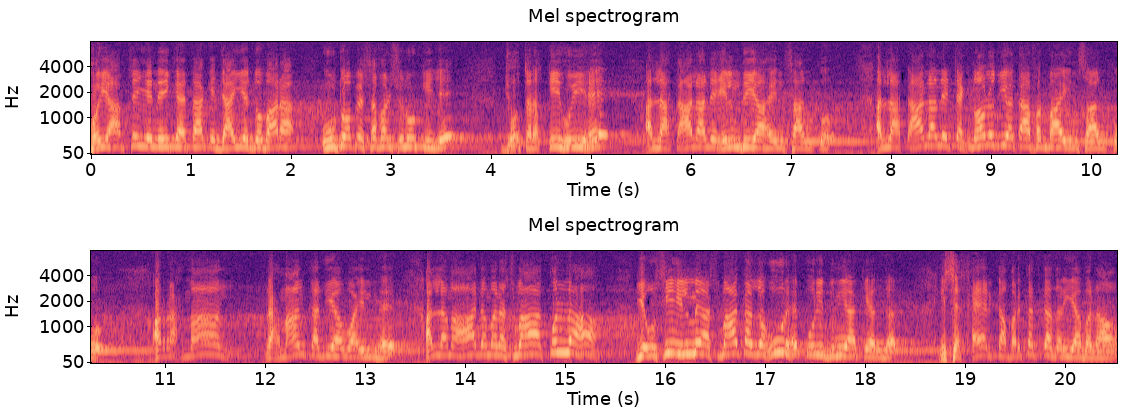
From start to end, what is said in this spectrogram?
کوئی آپ سے یہ نہیں کہتا کہ جائیے دوبارہ اونٹوں پہ سفر شروع کیجیے۔ جو ترقی ہوئی ہے، اللہ تعالیٰ نے علم دیا ہے انسان کو۔ اللہ تعالیٰ نے ٹیکنالوجی عطا فرمائی انسان کو۔ اور رحمان رحمان کا دیا ہوا علم ہے۔ علامہ آدم الاسماء کلہا، یہ اسی علم اسماء کا ظہور ہے پوری دنیا کے اندر۔ اسے خیر کا برکت کا ذریعہ بناؤ۔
